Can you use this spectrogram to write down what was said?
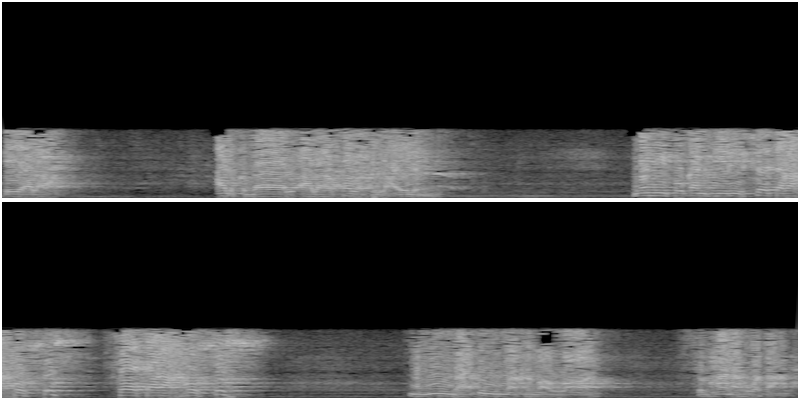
ialah al-qbal ala talabil ilm. Menyibukkan diri secara khusus, secara khusus menimba ilmu agama Allah Subhanahu wa taala.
